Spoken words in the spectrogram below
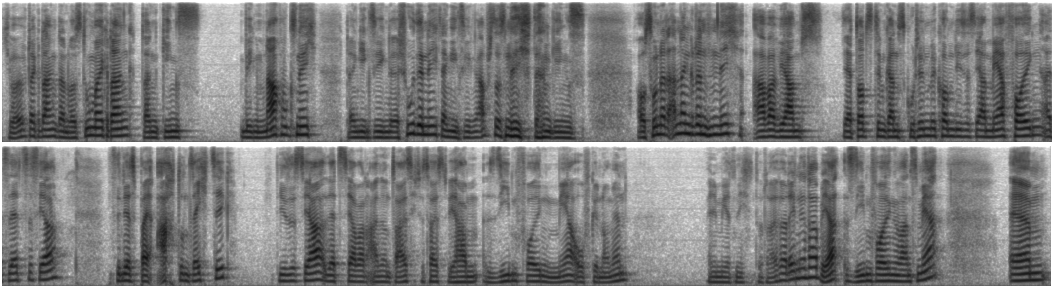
Ich war öfter krank, dann warst du mal krank. Dann ging es wegen dem Nachwuchs nicht. Dann ging es wegen der Schule nicht. Dann ging es wegen dem Abschluss nicht. Dann ging es aus 100 anderen Gründen nicht. Aber wir haben es ja trotzdem ganz gut hinbekommen dieses Jahr. Mehr Folgen als letztes Jahr. Sind jetzt bei 68 dieses Jahr. Letztes Jahr waren 31, das heißt, wir haben sieben Folgen mehr aufgenommen. Wenn ich mir jetzt nicht total verrechnet habe. Ja, sieben Folgen waren es mehr. Ähm,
